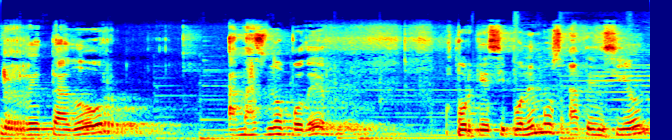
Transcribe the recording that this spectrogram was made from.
retador a más no poder. Porque si ponemos atención,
